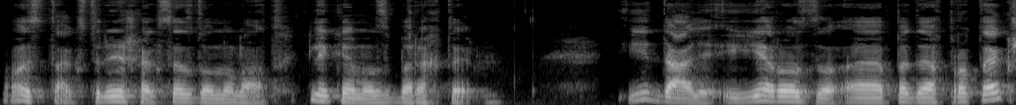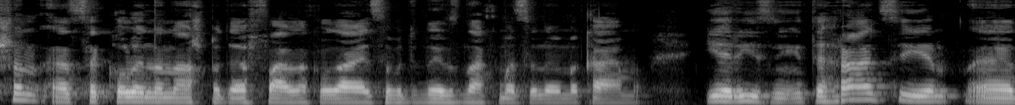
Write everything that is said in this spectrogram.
Ось так, сторіночка Access Download. Клікаємо Зберегти. І далі є розділ е, PDF Protection. Це коли на наш PDF файл накладається водяний знак, ми це не вмикаємо. Є різні інтеграції, е,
